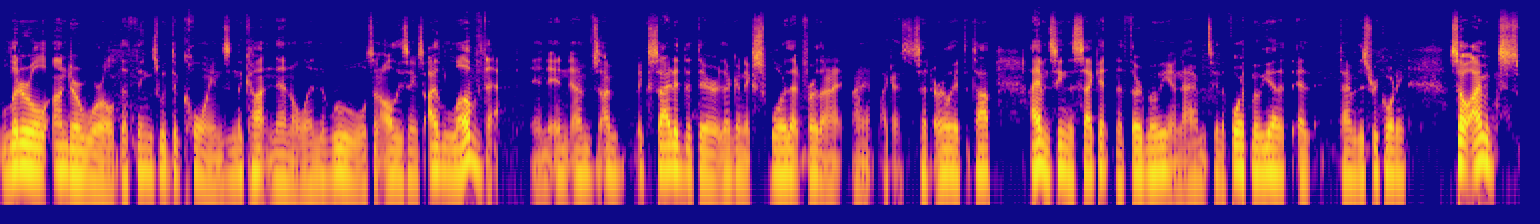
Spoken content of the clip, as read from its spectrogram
literal underworld, the things with the coins and the continental and the rules and all these things. I love that. And, and I'm, I'm excited that they're they're going to explore that further. I, I, like I said earlier at the top, I haven't seen the second and the third movie, and I haven't seen the fourth movie yet at, at the time of this recording. So I'm ex-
